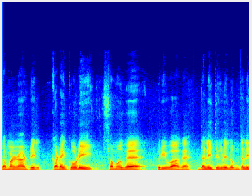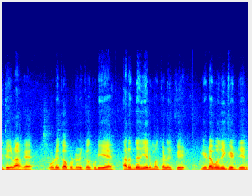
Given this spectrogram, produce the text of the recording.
தமிழ்நாட்டில் கடைக்கோடி சமூக பிரிவாக தலித்துகளிலும் தலித்துகளாக ஒடுக்கப்பட்டிருக்கக்கூடிய அருந்ததியர் மக்களுக்கு இடஒதுக்கீட்டில்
